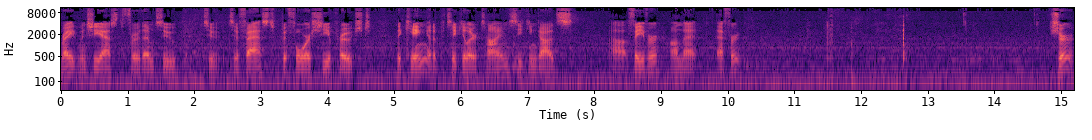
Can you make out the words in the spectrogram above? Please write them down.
right? When she asked for them to, to, to fast before she approached the king at a particular time, seeking God's uh, favor on that effort. Sure,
